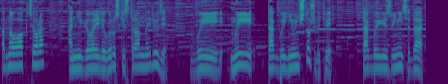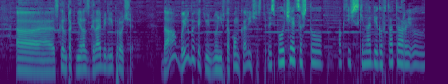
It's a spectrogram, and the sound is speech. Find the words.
одного актера, они говорили, вы русские странные люди. Вы, мы так бы и не уничтожили Тверь. Так бы, извините, да, э, скажем так, не разграбили и прочее. Да, были бы какие-нибудь, но не в таком количестве. То есть получается, что фактически набегов татар э,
